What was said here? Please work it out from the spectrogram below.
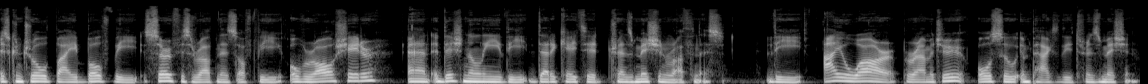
is controlled by both the surface roughness of the overall shader and additionally the dedicated transmission roughness. The IOR parameter also impacts the transmission.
